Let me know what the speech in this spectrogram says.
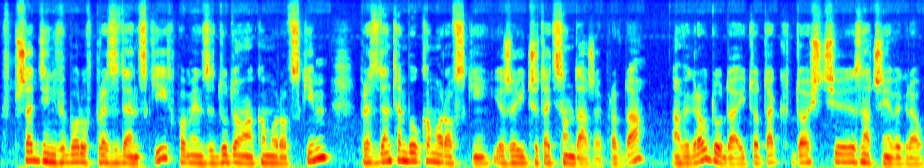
W przeddzień wyborów prezydenckich pomiędzy Dudą a Komorowskim, prezydentem był Komorowski, jeżeli czytać sondaże, prawda? A wygrał Duda i to tak dość y, znacznie wygrał.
